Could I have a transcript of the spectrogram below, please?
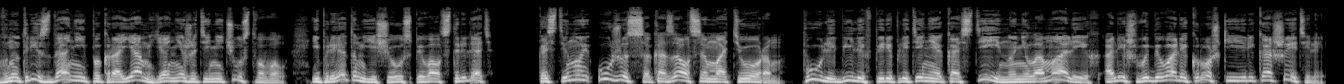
Внутри зданий по краям я нежити не чувствовал, и при этом еще успевал стрелять. Костяной ужас оказался матером. Пули били в переплетение костей, но не ломали их, а лишь выбивали крошки и рикошетили.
